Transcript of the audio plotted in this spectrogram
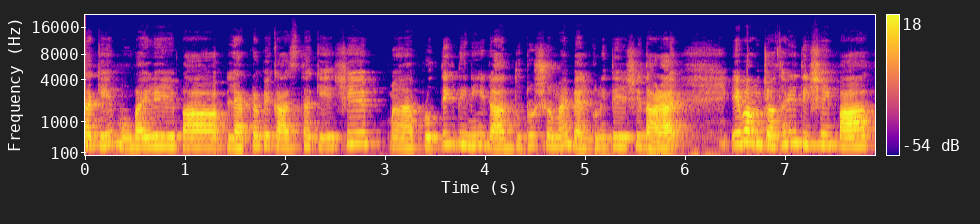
থাকে, মোবাইলে বা ল্যাপটপে কাজ থাকে, সে প্রত্যেক দিনই রাত দুটোর সময় ব্যালকনিতে এসে দাঁড়ায় এবং যথারীতি সেই পাঁচ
